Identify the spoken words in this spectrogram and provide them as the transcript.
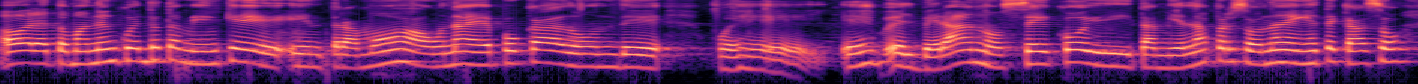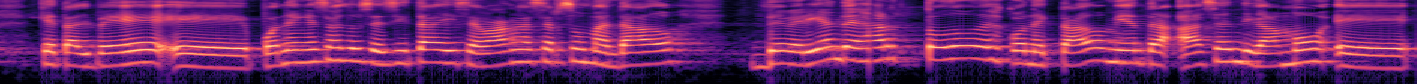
Ahora, tomando en cuenta también que entramos a una época donde pues eh, es el verano seco y también las personas en este caso que tal vez eh, ponen esas lucecitas y se van a hacer sus mandados, deberían dejar todo desconectado mientras hacen, digamos, eh,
